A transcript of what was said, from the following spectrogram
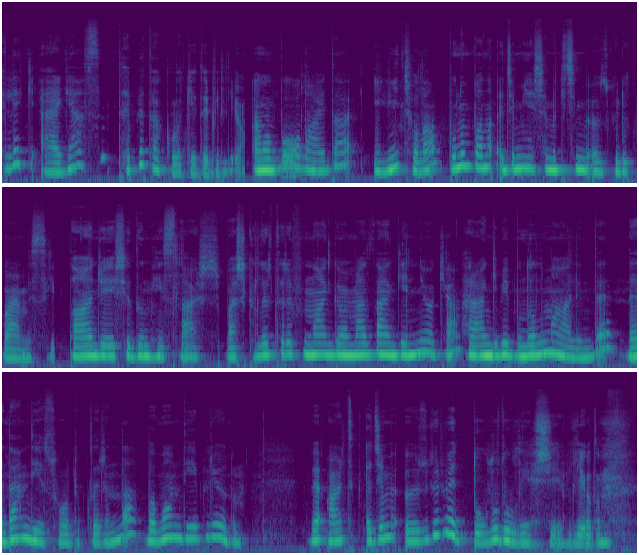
hele ki ergensin tepe taklak edebiliyor. Ama bu olayda ilginç olan bunun bana acımı yaşamak için bir özgürlük vermesi. Daha önce yaşadığım hisler başkaları tarafından görmezden geliniyorken herhangi bir bunalım halinde neden diye sorduklarında babam diyebiliyordum. Ve artık acımı özgür ve dolu dolu yaşayabiliyordum.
